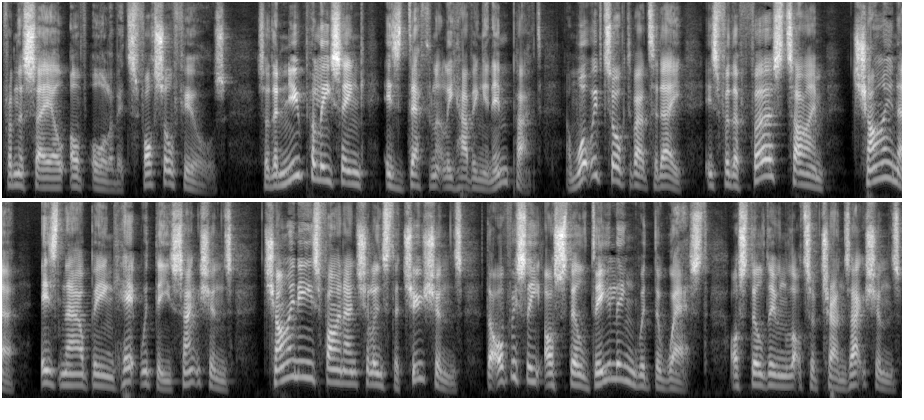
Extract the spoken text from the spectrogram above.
from the sale of all of its fossil fuels. So the new policing is definitely having an impact. And what we've talked about today is for the first time, China is now being hit with these sanctions. Chinese financial institutions that obviously are still dealing with the West, are still doing lots of transactions,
